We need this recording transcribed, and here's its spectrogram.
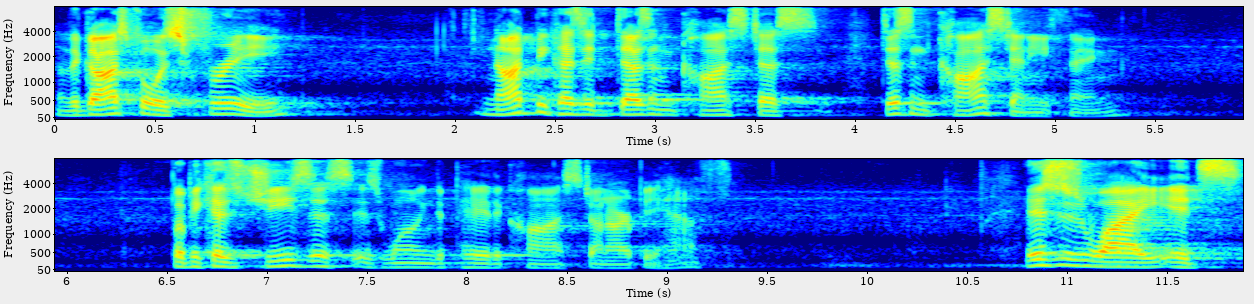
And the gospel is free, not because it doesn't cost us, doesn't cost anything, but because Jesus is willing to pay the cost on our behalf. This is why it's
